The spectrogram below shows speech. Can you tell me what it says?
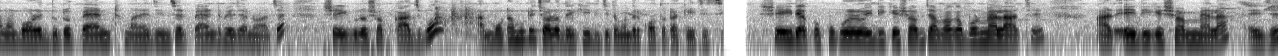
আমার বরের দুটো প্যান্ট মানে জিন্সের প্যান্ট ভেজানো আছে, সেইগুলো সব কাচবো। আর মোটামুটি চলো দেখিয়ে দিচ্ছি তোমাদের কতটা কেচেছি। সেই দেখো, পুকুরের ওই দিকে সব জামা কাপড় মেলা আছে, আর এই দিকে সব মেলা, এই যে।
